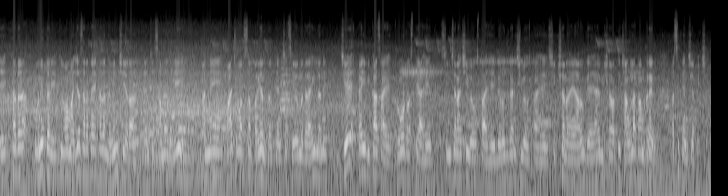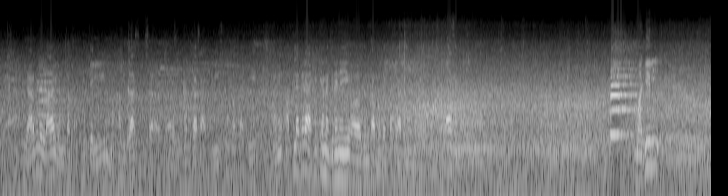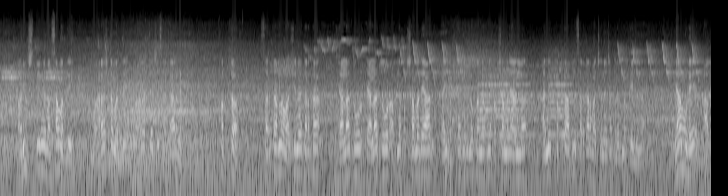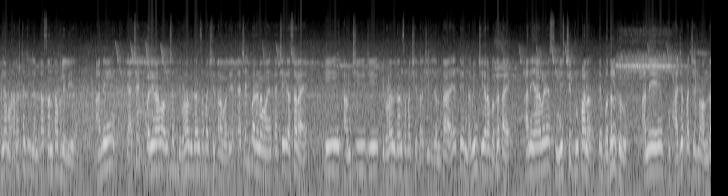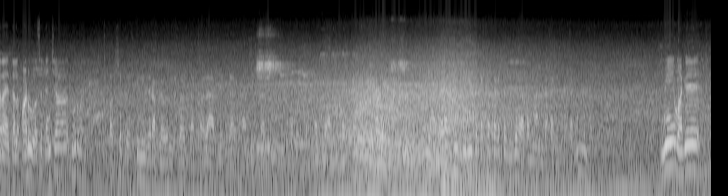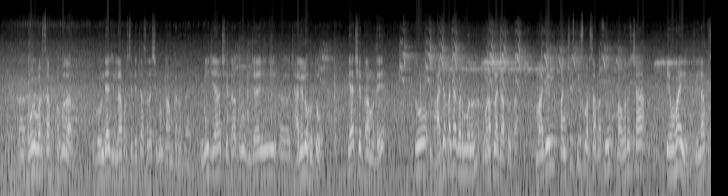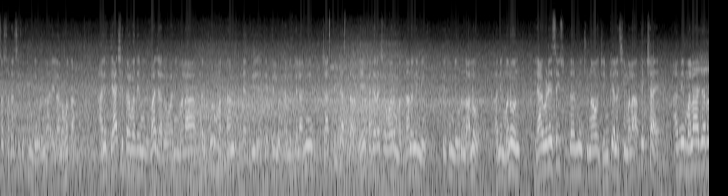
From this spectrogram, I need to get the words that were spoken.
एखादा कोणीतरी किंवा माझ्यासारखा एखादा नवीन चेहरा त्यांच्यासमोर येईल आणि पाच वर्षापर्यंत त्यांच्या सेवेमध्ये राहील. आणि जे काही विकास आहे रोड रस्ते आहेत सिंचनाची व्यवस्था आहे बेरोजगारीची व्यवस्था आहे शिक्षण आहे आरोग्य आहे या विषयावरती चांगला काम करेल अशी त्यांची अपेक्षा आहे. यावेळेला जनता कुठेतरी महाविकास महाविकास आघाडी सोबत आहे आणि आपल्याकडे आशेच्या नजरेने जनता बघत आहे आपण काय सांगा मागील अडीच तीन वर्षामध्ये महाराष्ट्रामध्ये महाराष्ट्राची सरकारने फक्त सरकारला वाशिण्याकरता ज्याला तोड त्याला तोड आपल्या पक्षामध्ये आण काही भ्रष्टाचारी लोकांना आपल्या पक्षामध्ये आणलं आणि फक्त आपले सरकार वाचवण्याचा प्रयत्न केलेला आहे. यामुळे आपल्या महाराष्ट्राची जनता संतापलेली आहे. आणि त्याचे एक परिणाम आमच्या तिरोडा विधानसभा क्षेत्रामध्ये त्याचेही परिणाम आहे. त्याचेही असर आहे की आमची जी तिरोडा विधानसभा क्षेत्राची जनता आहे ते नवीन चेहरा बघत आहे आणि यावेळेस निश्चित रूपानं ते बदल करू आणि भाजपाचे जो आमदार आहे त्याला पाडू असं त्यांच्या धोरण आहे. पक्षप्रवेष्टीने जर आपल्यावर विश्वास दाखवला आपण मी मागे दोन वर्षा अगोदर गोंदिया जिल्हा परिषदेच्या सदस्य म्हणून काम करत आहे. मी ज्या क्षेत्रातून विजयी झालेलो होतो त्या क्षेत्रामध्ये तो भाजपाच्या गड म्हणून ओळखला जात होता. मागील पंचवीस तीस वर्षापासून काँग्रेसच्या केव्हाही जिल्हा परिषद सदस्य तिथून निवडून आलेला नव्हता. आणि त्या क्षेत्रामध्ये मी उभा झालो आणि मला भरपूर मतदान त्यातील तेथील लोकांनी केलं आणि जास्तीत जास्त एक हजाराच्या वर मतदानाने मी तिथून निवडून आलो. आणि म्हणून ह्यावेळेसही सुद्धा मी चुनाव जिंकेल अशी मला अपेक्षा आहे. आणि मला जर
